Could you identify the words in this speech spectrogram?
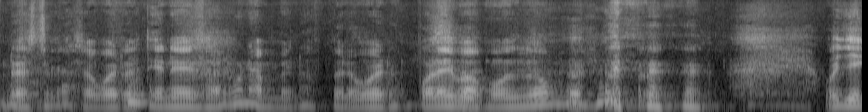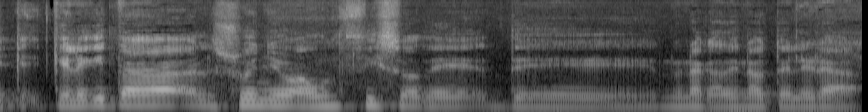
No es tu caso, bueno, tienes algunas menos, pero bueno, por ahí vamos, ¿no? Oye, ¿qué, le quita el sueño a un CISO de, de- de una cadena hotelera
